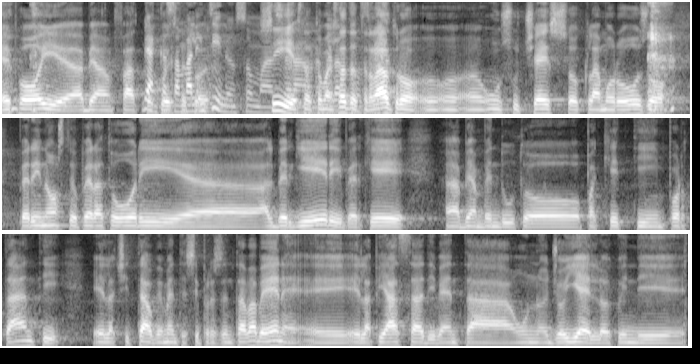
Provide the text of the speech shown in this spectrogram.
e poi eh, abbiamo fatto Beh, anche San Valentino cosa. insomma. Sì, è stato, è stato tra l'altro uh, un successo clamoroso per i nostri operatori uh, alberghieri perché abbiamo venduto pacchetti importanti e la città ovviamente si presentava bene e, e la piazza diventa un gioiello e quindi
